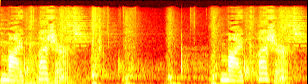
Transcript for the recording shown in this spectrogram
My pleasure. My pleasure.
